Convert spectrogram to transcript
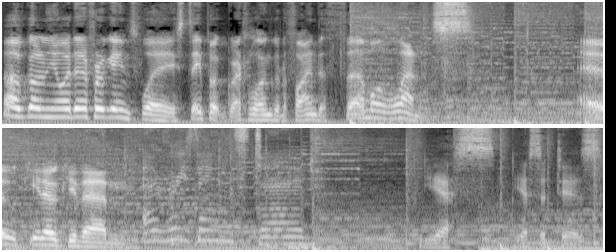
Oh, I've got a new idea for a gameplay. Stay put, Gretel. I'm going to find a thermal lance. Okie dokie then. Everything's dead. Yes, yes it is.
